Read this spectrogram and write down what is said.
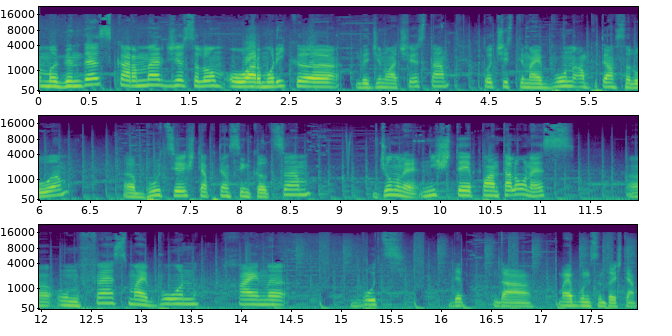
Mă gândesc că ar merge să luăm o armurică de genul acesta. Tot ce este mai bun am putea să luăm. Uh, buții ăștia putem să încălțăm. Johnule, niște pantalones, uh, un fes mai bun, haină, buți, de, da, mai buni sunt ăștia.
